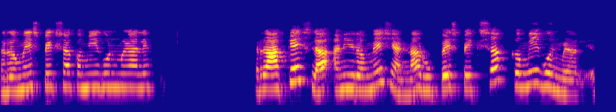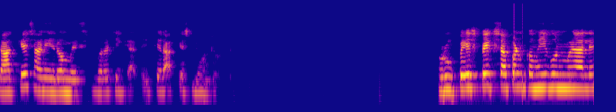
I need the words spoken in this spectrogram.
रमेशपेक्षा कमी गुण मिळाले. राकेशला आणि रमेश यांना रुपेशपेक्षा कमी गुण मिळाले. राकेश आणि रमेश बरं ठीक आहे इथे राकेश लिहून ठेवते. रुपेशपेक्षा पण कमी गुण मिळाले.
